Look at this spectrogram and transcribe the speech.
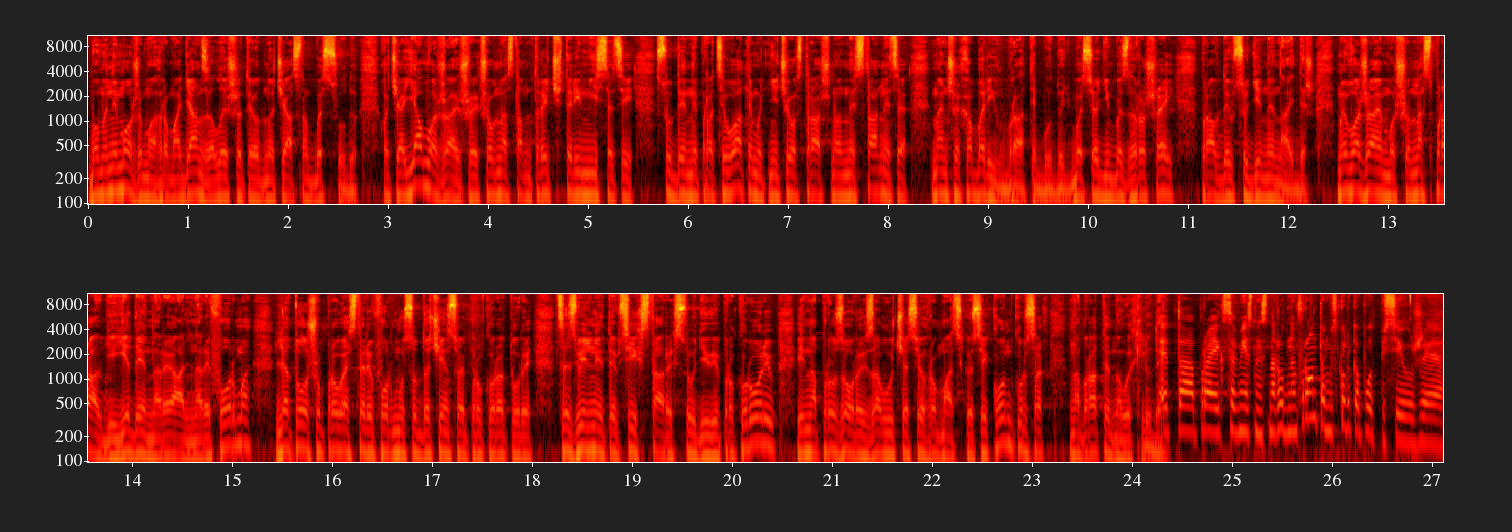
Бо ми не можемо громадян залишити одночасно без суду. Хоча я вважаю, що якщо в нас там 3-4 місяці суди не працюватимуть, нічого страшного не станеться, менше хабарів брати будуть. Бо сьогодні без грошей правди в суді не знайдеш. Ми вважаємо, що насправді єдина реальна реформа для того, щоб провести реформу судочинства і прокуратури, це звільнити всіх старих суддів і прокурорів і на прозорих за участю громадськості конкурсах набрати нових людей. Это проект совместный с Народным фронтом. И сколько подписей уже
